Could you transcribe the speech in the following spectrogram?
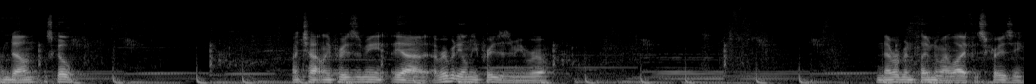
I'm down. Let's go. My chat only praises me. Yeah, everybody only praises me, bro. Never been flamed in my life. It's crazy.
